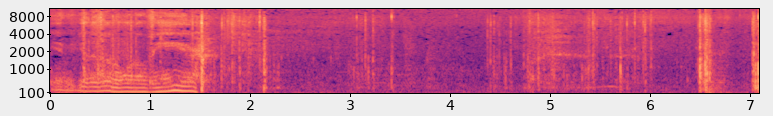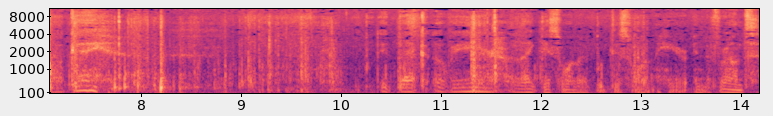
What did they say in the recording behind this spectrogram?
Yeah, we got another one over here. Okay. Put it back over here. I like this one. I put this one here in the front.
